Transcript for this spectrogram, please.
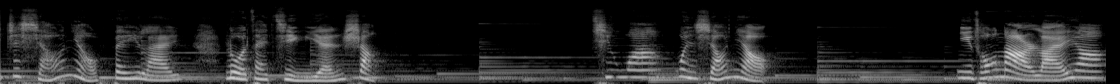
一只小鸟飞来，落在井沿上。青蛙问小鸟：“你从哪儿来呀？”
